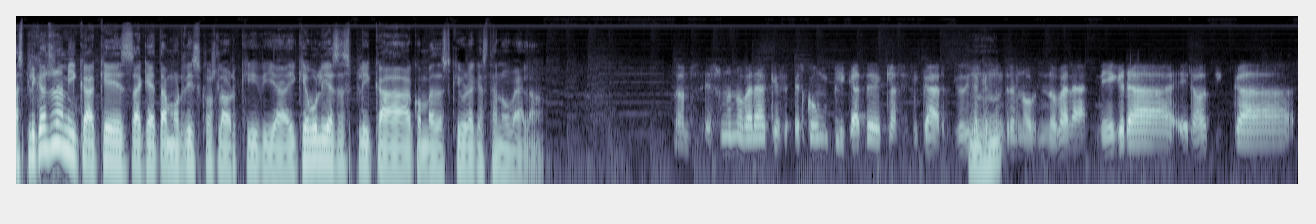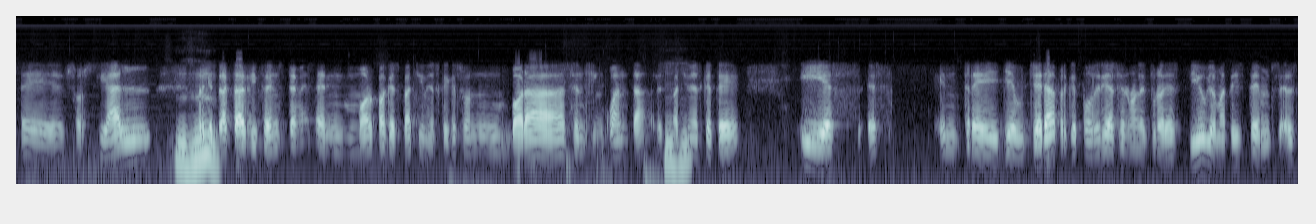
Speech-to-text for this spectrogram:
Explica'ns una mica què és aquest Amordiscos la orquídia i què volies explicar quan vas escriure aquesta novel·la. Doncs és una novel·la que és, és complicat de classificar. Jo diria Mhm. que és entre no, novel·la negra, eròtica, eh, social, Mhm. perquè tracta de diferents temes en molt poques pàgines, crec que són vora 150 les Mhm. pàgines que té, i és, és entre lleugera, perquè podria ser una lectura d'estiu, i al mateix temps els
